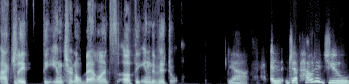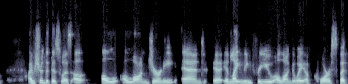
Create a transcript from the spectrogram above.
actually the internal balance of the individual yeah and jeff how did you i'm sure that this was a a, a long journey and uh, enlightening for you along the way of course but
